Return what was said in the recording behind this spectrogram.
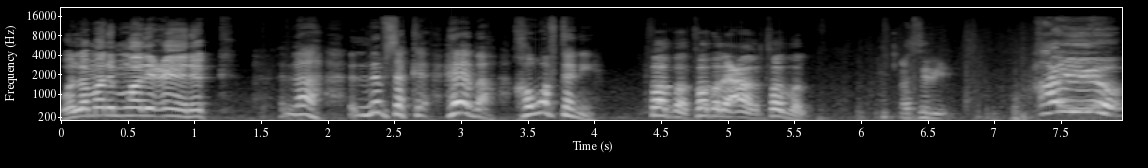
ولا ماني مالي عينك؟ لا لبسك هيبة خوفتني. تفضل تفضل يا عامر تفضل. عسري حيو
